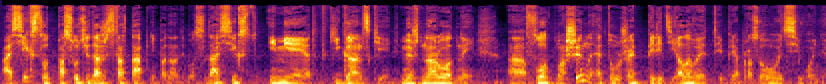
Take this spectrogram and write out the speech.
А Sixt, вот, по сути, даже стартап не понадобился, да? Sixt, имея этот гигантский международный э, флот машин, это уже переделывает и преобразовывает сегодня.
